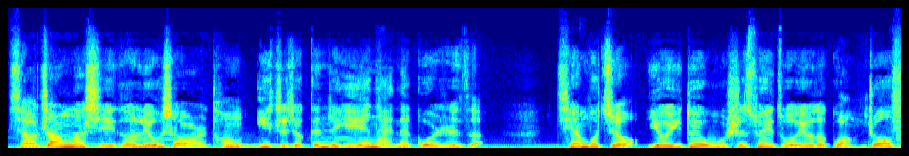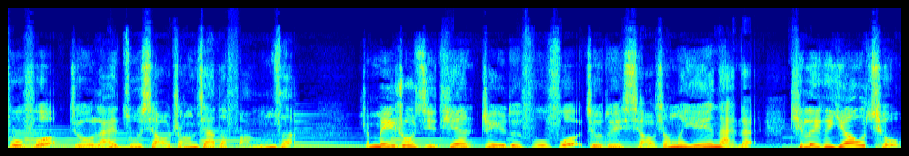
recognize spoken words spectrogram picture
小张呢是一个留守儿童，一直就跟着爷爷奶奶过日子。前不久，有一对五十岁左右的广州夫妇就来租小张家的房子。这没住几天，这一对夫妇就对小张的爷爷奶奶提了一个要求，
